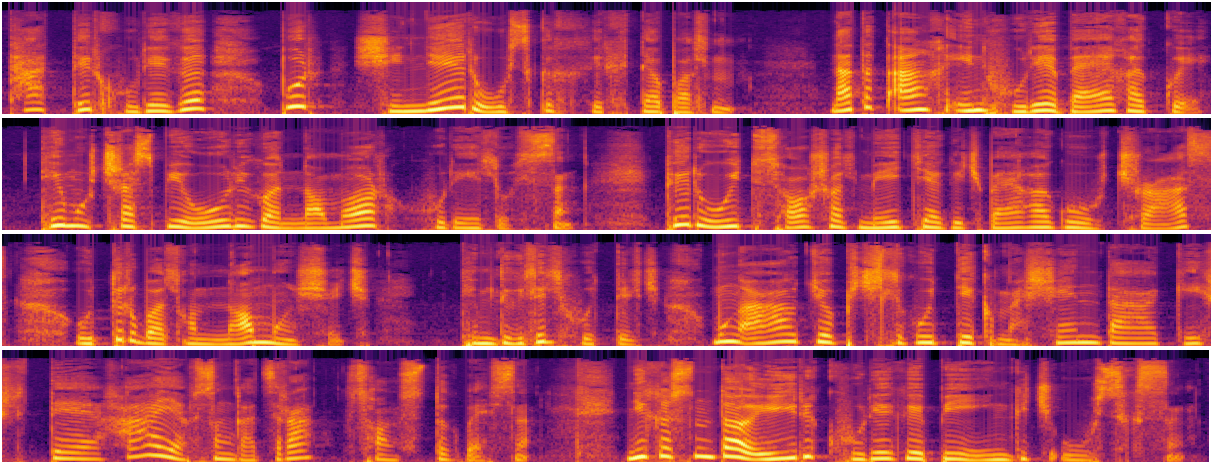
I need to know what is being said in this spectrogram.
та тэр хүрээгээ бүр шинээр үүсгэх хэрэгтэй болно. Надад анх энэ хүрээ байгаагүй. Тэм учраас би өөрийгөө номоор хүрээлүүлсэн. Тэр үед сошиал медиа гэж байгаагүй учраас өдөр болгон ном уншиж тэмдэглэл хөтэлж мөн аудио бичлэгүүдийг машинда, гэртээ хаа явсан газараа сонсдог байсан. Нэг өсөндөө эерэг хүрээгээ би ингэж үүсгэсэн.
